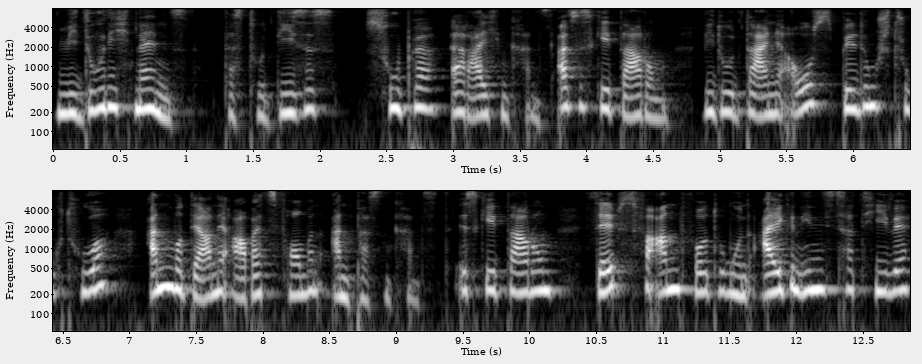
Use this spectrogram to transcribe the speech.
wie du dich nennst, dass du dieses super erreichen kannst. Also es geht darum, wie du deine Ausbildungsstruktur an moderne Arbeitsformen anpassen kannst. Es geht darum, Selbstverantwortung und Eigeninitiative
